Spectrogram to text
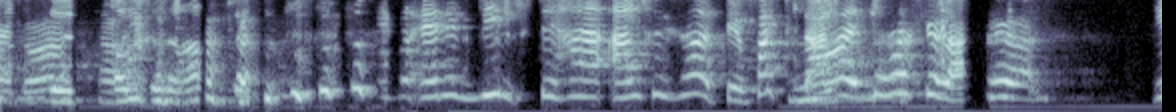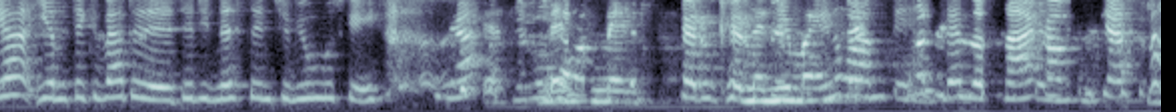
my God. Øh, og i. Hvor er det vildt. Det har jeg aldrig hørt. Det er jo faktisk Nej, aldrig. det har jeg sgu aldrig hørt. Ja, jamen det kan være, det, det er dit næste interview måske. Ja, men, men, kan du, kan du men vi må indrømme, det er dem, der snakker om det, Kasper.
